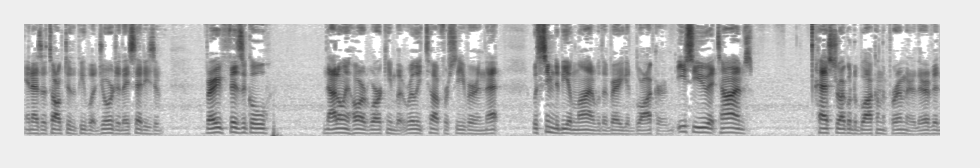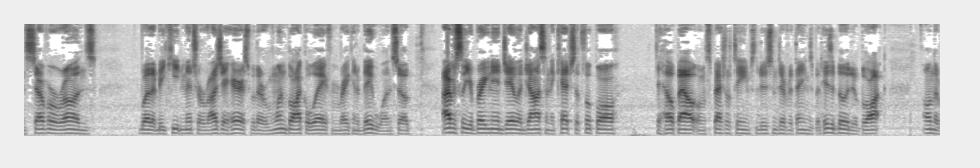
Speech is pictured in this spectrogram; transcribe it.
And as I talked to the people at Georgia, they said he's a very physical, not only hard working, but really tough receiver, and that would seem to be in line with a very good blocker. ECU at times has struggled to block on the perimeter. There have been several runs whether it be Keaton Mitchell or Rahjai Harris, where they're one block away from breaking a big one. So obviously, you're bringing in Jalen Johnson to catch the football, to help out on special teams, to do some different things. But his ability to block on the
